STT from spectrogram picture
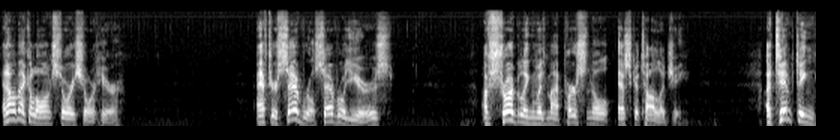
And I'll make a long story short here. After several, several years of struggling with my personal eschatology, attempting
